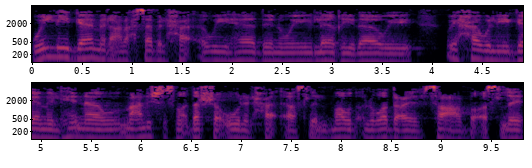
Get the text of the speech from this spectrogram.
واللي يجامل على حساب الحق ويهادن ويلاغي ده ويحاول يجامل هنا ومعلش ما أقدرش أقول الحق أصل الوضع صعب أصل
